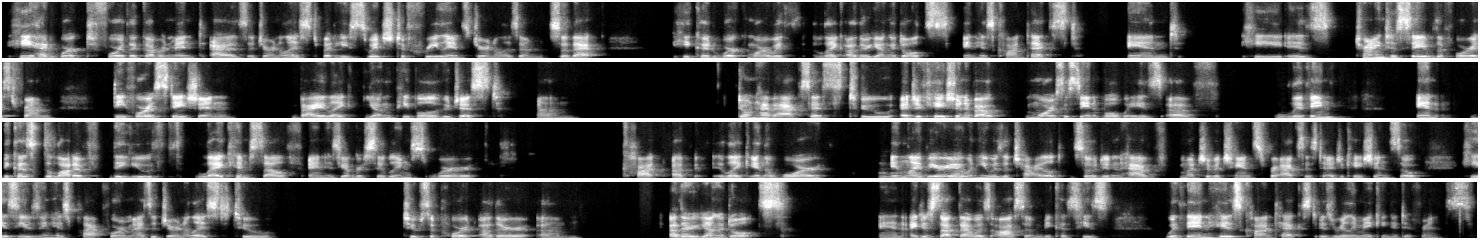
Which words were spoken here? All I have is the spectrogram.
he had worked for the government as a journalist, but he switched to freelance journalism so that he could work more with like other young adults in his context. And he is trying to save the forest from deforestation by like young people who just um, don't have access to education about more sustainable ways of living. And because a lot of the youth, like himself and his younger siblings, were caught up like in the war mm-hmm. in Liberia when he was a child, so didn't have much of a chance for access to education. So he's using his platform as a journalist to to support other um, other young adults. And I just thought that was awesome because he's within his context is really making a difference.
